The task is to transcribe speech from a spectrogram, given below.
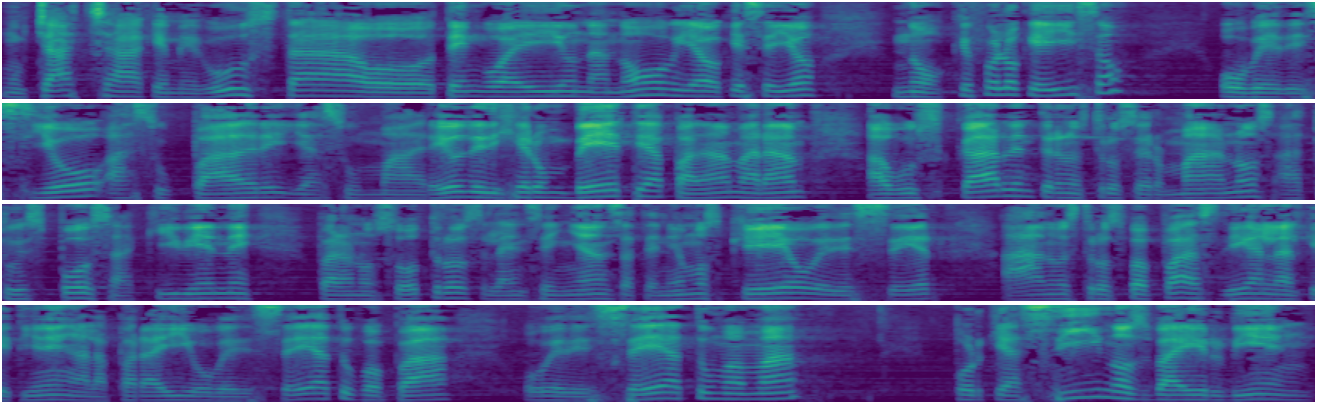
muchacha que me gusta o tengo ahí una novia o qué sé yo. No, ¿qué fue lo que hizo? obedeció a su padre y a su madre. Ellos le dijeron, vete a Padam Aram a buscar de entre nuestros hermanos a tu esposa. Aquí viene para nosotros la enseñanza. Tenemos que obedecer a nuestros papás. Díganle al que tienen a la par ahí, obedece a tu papá, obedece a tu mamá, porque así nos va a ir bien.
